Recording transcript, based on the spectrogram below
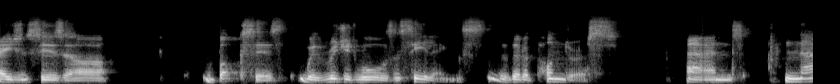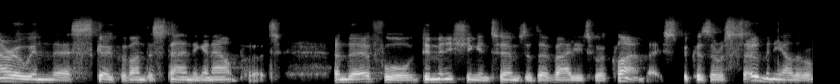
agencies are boxes with rigid walls and ceilings that are ponderous and narrow in their scope of understanding and output and therefore diminishing in terms of their value to a client base because there are so many other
